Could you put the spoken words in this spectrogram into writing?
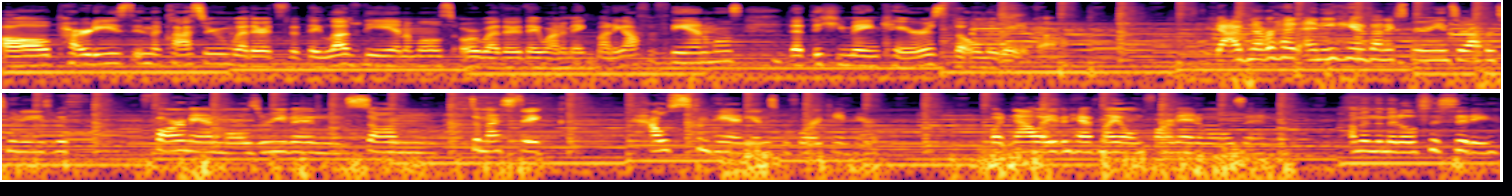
all parties in the classroom, whether it's that they love the animals or whether they want to make money off of the animals, that the humane care is the only way to go. Yeah, I've never had any hands-on experience or opportunities with farm animals or even some domestic house companions before I came here. But now I even have my own farm animals and I'm in the middle of the city.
